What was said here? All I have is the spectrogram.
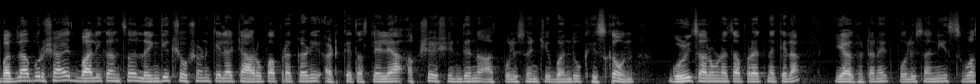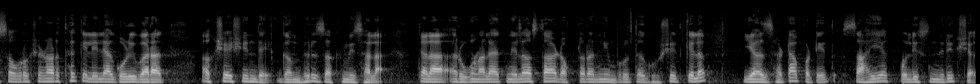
बदलापूर शाळेत बालिकांचं लैंगिक शोषण केल्याच्या आरोपाप्रकरणी अटकेत असलेल्या अक्षय शिंदेनं आज पोलिसांची बंदूक हिसकावून गोळी चालवण्याचा प्रयत्न केला. या घटनेत पोलिसांनी स्वसंरक्षणार्थ केलेल्या गोळीबारात अक्षय शिंदे गंभीर जखमी झाला. त्याला रुग्णालयात नेलं असता डॉक्टरांनी मृत घोषित केलं. या झटापटीत सहाय्यक पोलीस निरीक्षक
